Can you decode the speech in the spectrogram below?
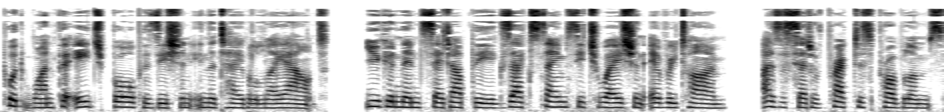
Put one for each ball position in the table layout. You can then set up the exact same situation every time. As a set of practice problems,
